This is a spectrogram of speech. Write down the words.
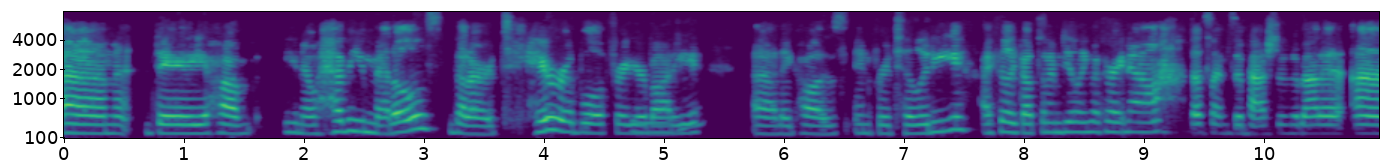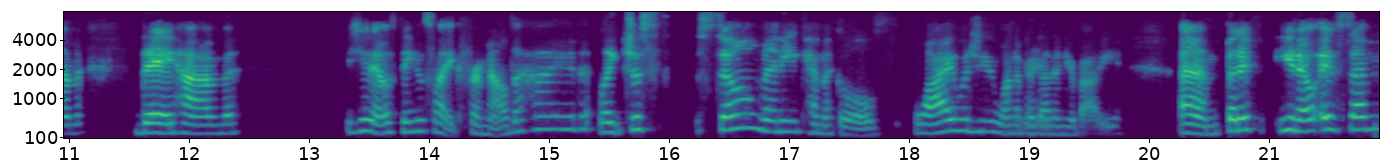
Um, they have, you know, heavy metals that are terrible for your Mhm. body. Uh, they cause infertility. I feel like that's what I'm dealing with right now. That's why I'm so passionate about it. Um, they have, you know, things like formaldehyde, like just so many chemicals. Why would you want to put Right. that in your body? Um, but if, you know, if some,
